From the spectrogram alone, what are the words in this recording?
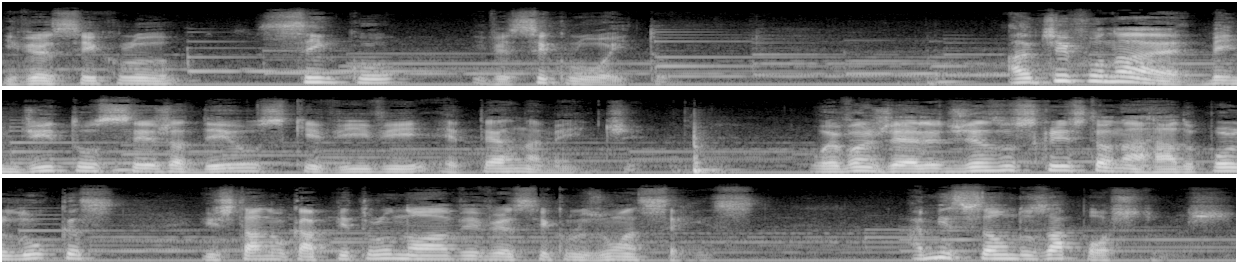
e versículo 5 e versículo 8. A antífona é: Bendito seja Deus que vive eternamente. O Evangelho de Jesus Cristo é narrado por Lucas e está no capítulo 9, versículos 1 a 6. A missão dos apóstolos.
